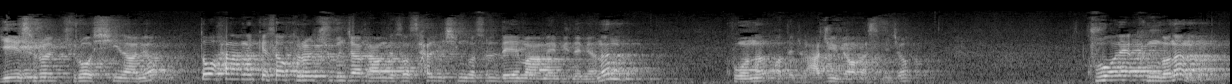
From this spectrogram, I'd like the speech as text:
예수를 주로 시인하며 또 하나님께서 그를 죽은 자 가운데서 살리신 것을 내 마음에 믿으면은 구원은 얻으리라. 아주 유명한 말씀이죠. 구원의 근거는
